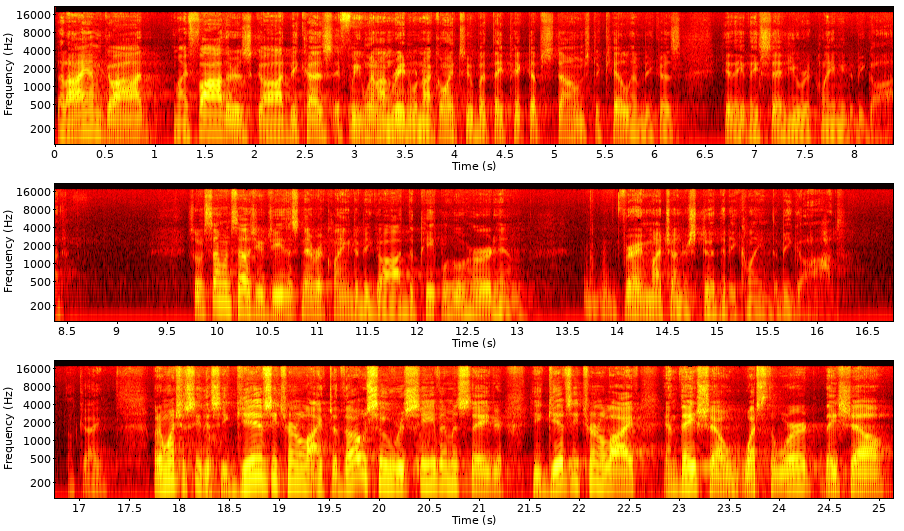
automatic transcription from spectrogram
that I am God, my Father is God, because if we went on reading, we're not going to, but they picked up stones to kill him because they, they said you were claiming to be God. So when someone tells you Jesus never claimed to be God, the people who heard him very much understood that he claimed to be God. Okay? But I want you to see this. He gives eternal life. To those who receive him as Savior, he gives eternal life, and they shall, what's the word? They shall,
